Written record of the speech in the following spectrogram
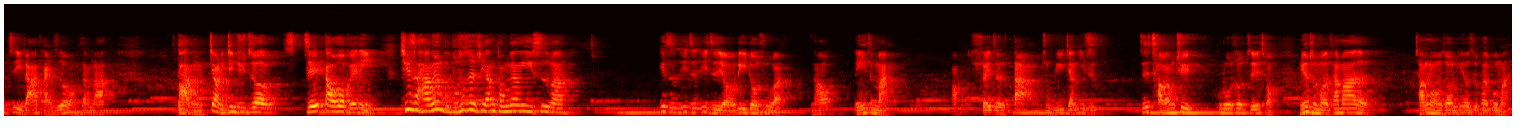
自己拉台之后往上拉，砰，叫你进去之后直接到货给你。其实航运股不是这些样同样意思吗？一直一直一直有利多出来，然后你一直买，哦，随着大主力这样一直直接炒上去，不啰嗦直接炒。你为什么他妈的长龙的时候你二十块不买？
